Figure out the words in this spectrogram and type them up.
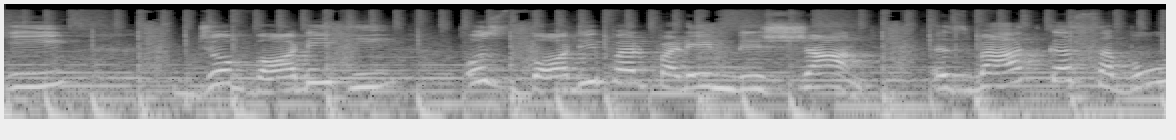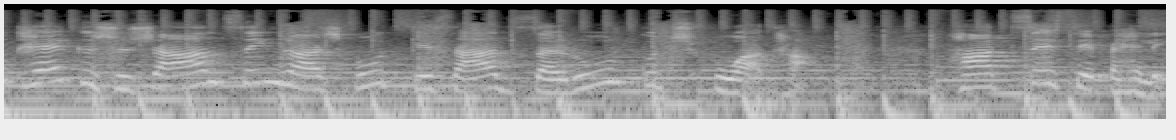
की जो बॉडी थी, उस बॉडी पर पड़े निशान। इस बात का सबूत है कि सुशांत सिंह राजपूत के साथ ज़रूर कुछ हुआ था। हादसे से पहले।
